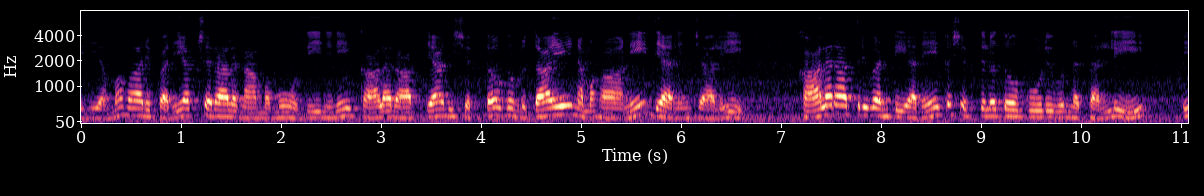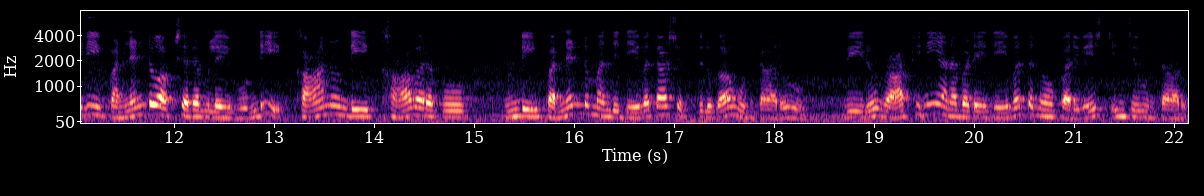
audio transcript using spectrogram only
ఇది అమ్మవారి పది అక్షరాల నామము. దీనిని కాలరాత్యాది శక్తౌగ వృతాయే నమః అని ధ్యానించాలి. కాలరాత్రి వంటి అనేక శక్తులతో కూడి ఉన్న తల్లి ఇది పన్నెండు అక్షరములై ఉండి కా నుండి కా వరకు నుండి పన్నెండు మంది దేవతా శక్తులుగా ఉంటారు. వీరు రాఖిని అనబడే దేవతను పరివేష్టించి ఉంటారు.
